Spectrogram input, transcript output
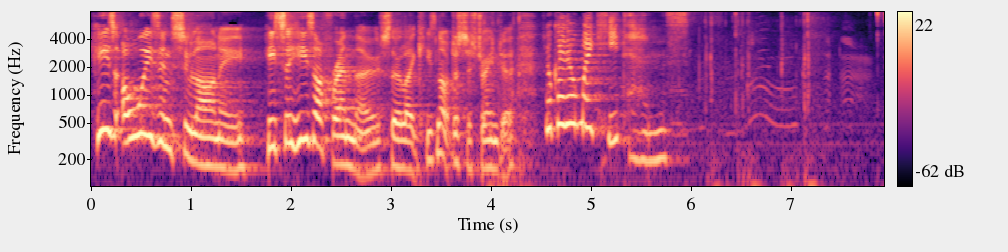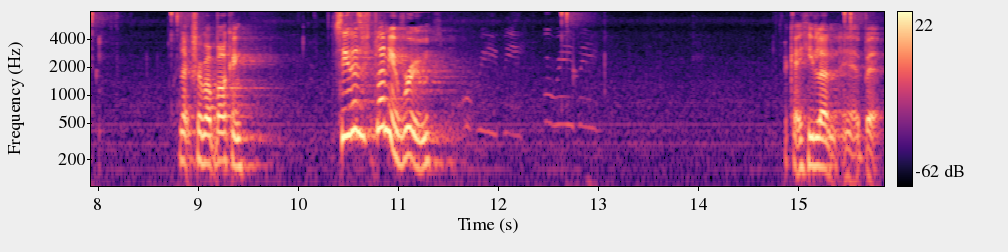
He's always in Sulani. He's he's our friend though, so like he's not just a stranger. Look at all my kittens. Lecture about barking. See, there's plenty of room. Okay, he learned it a bit.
